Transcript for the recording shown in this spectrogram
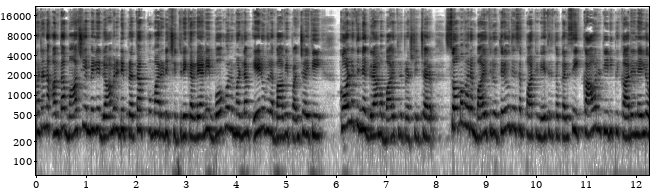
ఘటన అంతా మాజీ ఎమ్మెల్యే రామిరెడ్డి ప్రతాప్ కుమార్ రెడ్డి చిత్రీకరణే అని బోగోలు మండలం ఏడుగుల బావి పంచాయతీ కోళ్ళతిన్న గ్రామ బాధితులు ప్రశ్నించారు. సోమవారం బాధితులు తెలుగుదేశం పార్టీ నేతలతో కలిసి కావలి టీడీపీ కార్యాలయంలో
